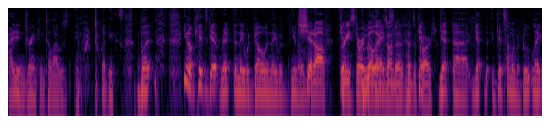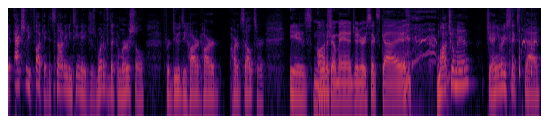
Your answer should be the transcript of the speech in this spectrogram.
I didn't drink until I was in my 20s, but you know, kids get ripped and they would go and they would, you know, Shit off three story buildings onto hoods of get, cars. Get, uh, get, get someone to bootleg it. Actually, fuck it. It's not even teenagers. What if the commercial for Dudesy Hard, Hard, Hard Seltzer is wanna- Macho Man, January 6th guy. Macho Man, January 6th guy,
